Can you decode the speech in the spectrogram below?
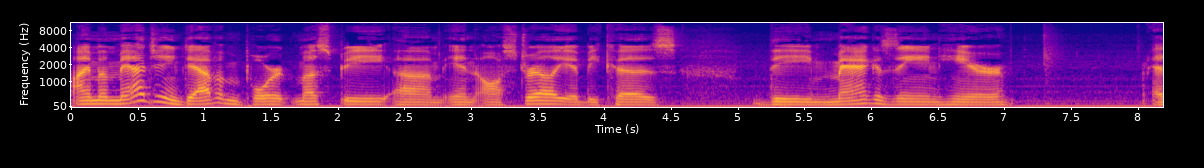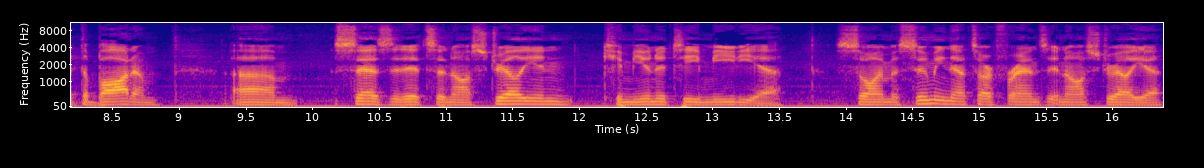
I'm imagining Devonport must be um, in Australia because the magazine here at the bottom um, says that it's an Australian community media. So I'm assuming that's our friends in Australia.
